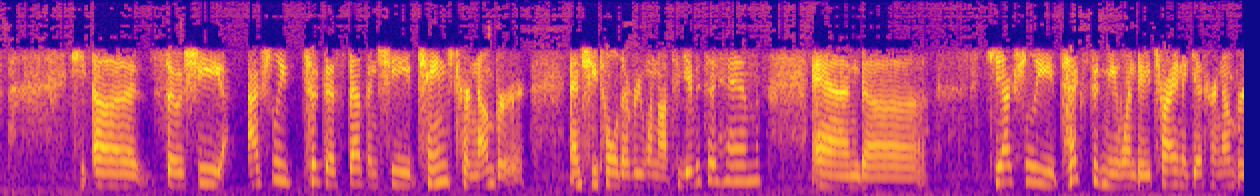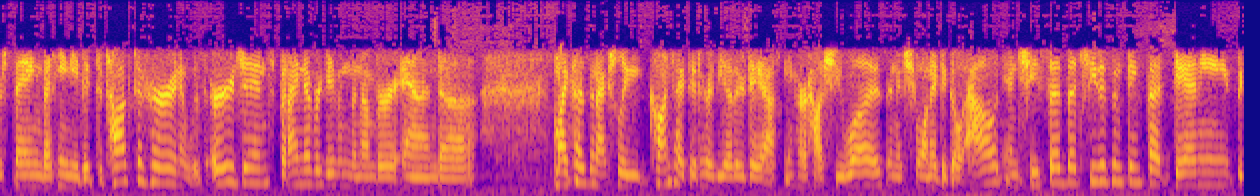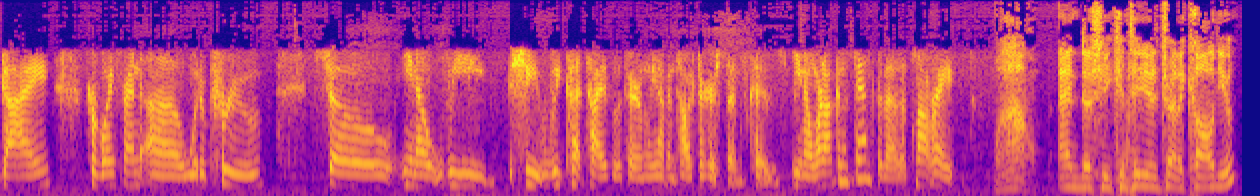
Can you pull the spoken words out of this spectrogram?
he, uh, so she actually took a step and she changed her number. And she told everyone not to give it to him. And uh, he actually texted me one day trying to get her number saying that he needed to talk to her and it was urgent. But I never gave him the number. And uh, my cousin actually contacted her the other day asking her how she was and if she wanted to go out. And she said that she doesn't think that Danny, the guy, her boyfriend, uh, would approve. So, you know, we she we cut ties with her and we haven't talked to her since because, you know, we're not going to stand for that. That's not right. Wow. And does she continue to try to call you?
